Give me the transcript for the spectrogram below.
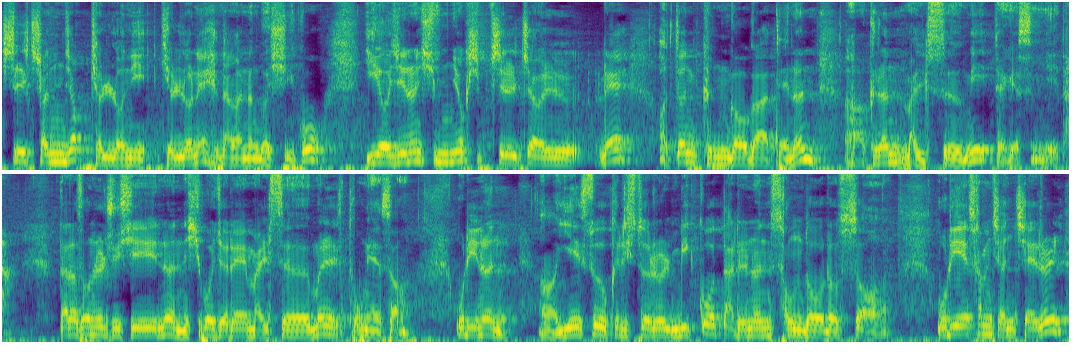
실천적 결론이 결론에 해당하는 것이고 이어지는 16, 17절에 어떤 근거가 되는 아, 그런 말씀이 되겠습니다. 따라서 오늘 주시는 15절의 말씀을 통해서 우리는 어, 예수 그리스도를 믿고 따르는 성도로서 우리의 삶 전체를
